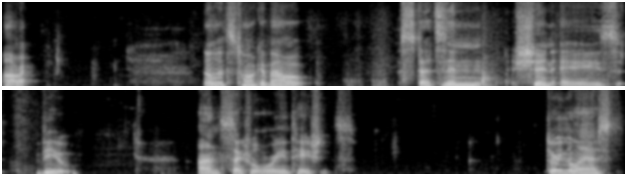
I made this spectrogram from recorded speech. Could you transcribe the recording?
All right. Now let's talk about Stetson Shin A's view on sexual orientations. During the last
